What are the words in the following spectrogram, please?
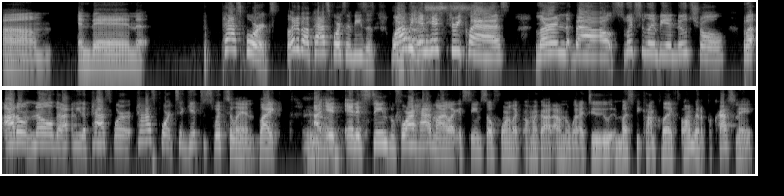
Um, and then passports, learn about passports and visas. Why yes. are we in history class? Learn about Switzerland being neutral, but I don't know that I need a passport passport to get to Switzerland. Like I, it and it seemed before I had mine, like it seemed so foreign. Like, oh my god, I don't know what I do. It must be complex. Oh, I'm gonna procrastinate.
